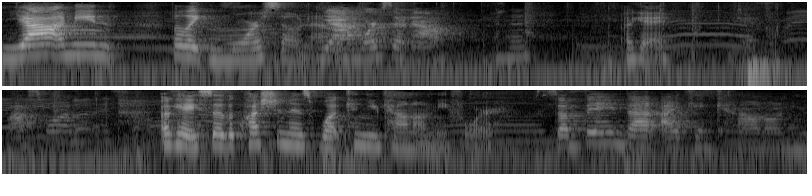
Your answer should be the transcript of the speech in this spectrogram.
yeah, I mean, but like more so now. Yeah, more so now. Okay. Okay, last one. Okay, so the question is what can you count on me for? Something that I can count on you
